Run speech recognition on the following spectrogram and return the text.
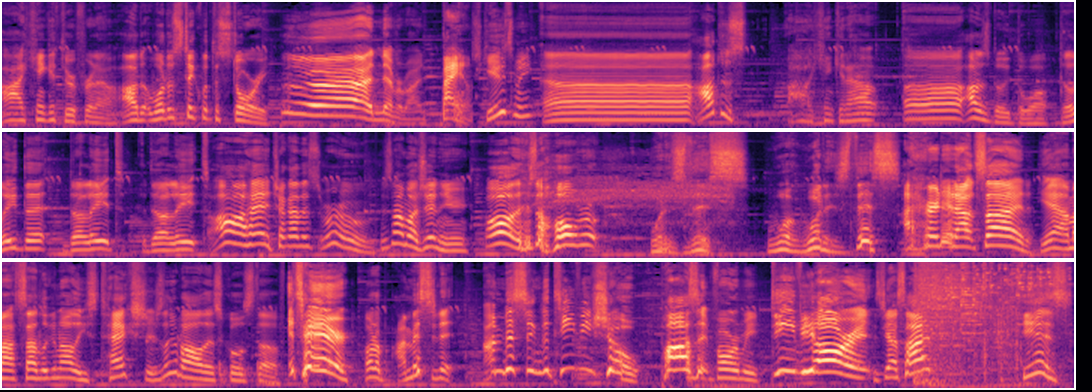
Ah, I can't get through for now. I'll, we'll just stick with the story. Uh, never mind. Bam. Excuse me. Uh, I'll just Oh, I can't get out. Uh, I'll just delete the wall. Delete it. Delete. Delete. Oh, hey, check out this room. There's not much in here. Oh, there's a whole room. What is this? What, what is this? I heard it outside. Yeah, I'm outside looking at all these textures. Look at all this cool stuff. It's here. Hold up. I'm missing it. I'm missing the TV show. Pause it for me. DVR it. Is he outside? He is.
